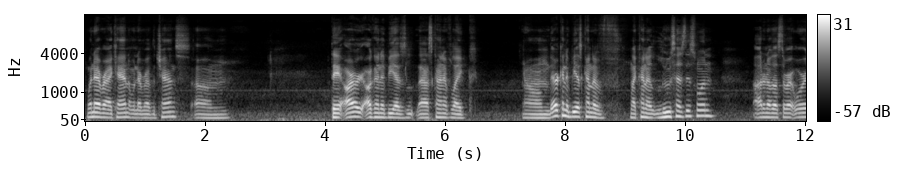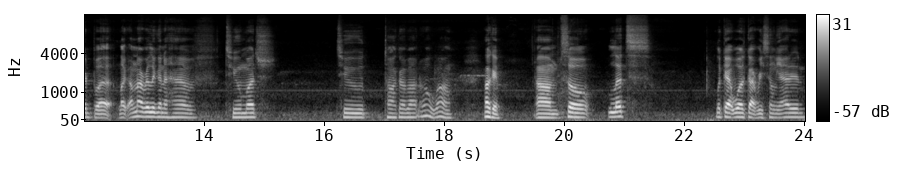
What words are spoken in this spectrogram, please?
whenever I can, whenever I have the chance. Um, they are, are gonna be as as kind of like, um, they're gonna be as kind of like kind of loose as this one. I don't know if that's the right word, but like I'm not really gonna have too much to talk about. Oh wow. Okay. Um so let's look at what got recently added.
